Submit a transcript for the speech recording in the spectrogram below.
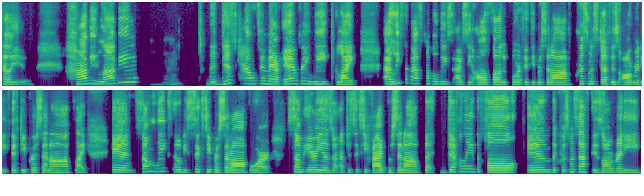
tell you, Hobby Lobby, mm-hmm. the discounts in there every week. Like at least the past couple of weeks, I've seen all fall decor 50% off. Christmas stuff is already 50% off. Like, and some weeks it'll be 60% off, or some areas are up to 65% off. But definitely the fall and the Christmas stuff is already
